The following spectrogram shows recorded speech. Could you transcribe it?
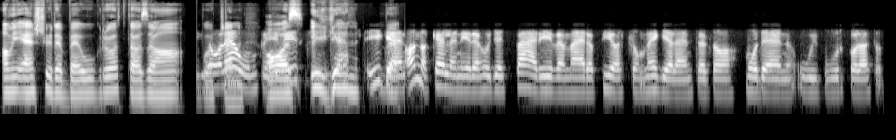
Ami elsőre beugrott, az a... Bocsánat, az, igen. Igen, de... annak ellenére, hogy egy pár éve már a piacon megjelent ez a modern új burkolat a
